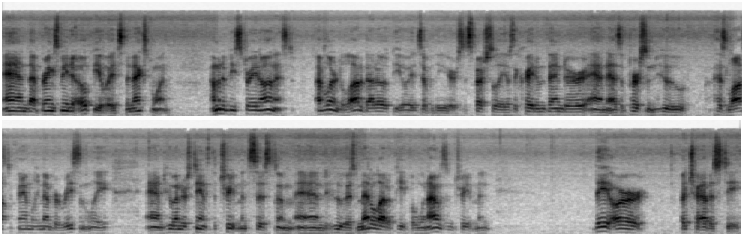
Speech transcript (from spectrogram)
And that brings me to opioids, the next one. I'm going to be straight honest. I've learned a lot about opioids over the years, especially as a kratom vendor and as a person who has lost a family member recently and who understands the treatment system and who has met a lot of people when I was in treatment. They are a travesty.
